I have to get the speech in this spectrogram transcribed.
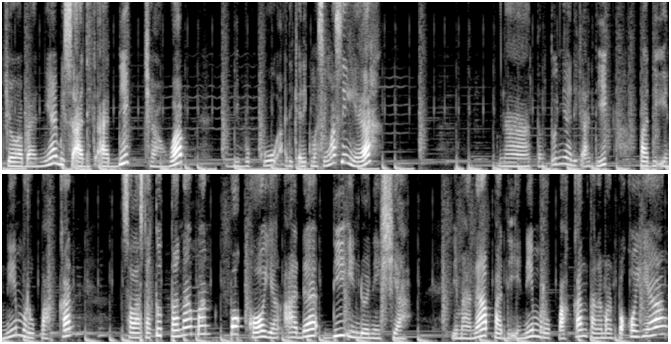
jawabannya bisa adik-adik jawab di buku adik-adik masing-masing ya. Nah, tentunya adik-adik, padi ini merupakan salah satu tanaman pokok yang ada di Indonesia. Di mana padi ini merupakan tanaman pokok yang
